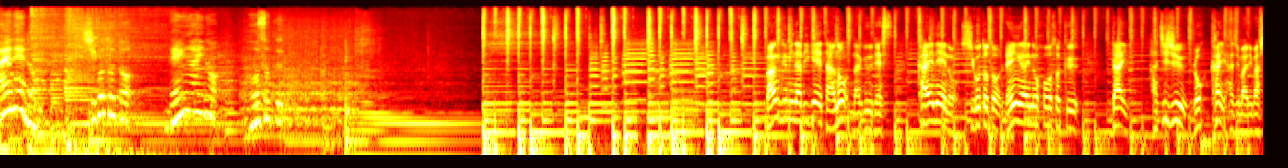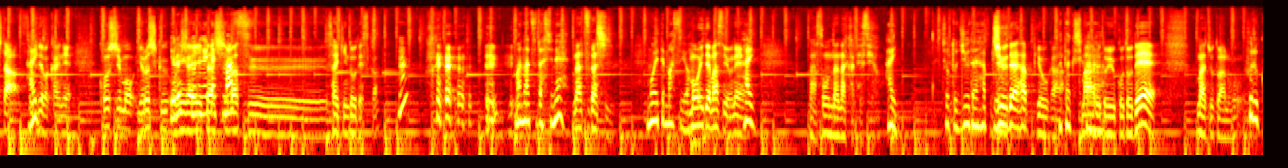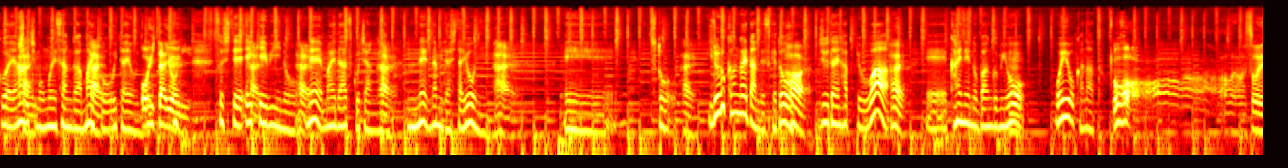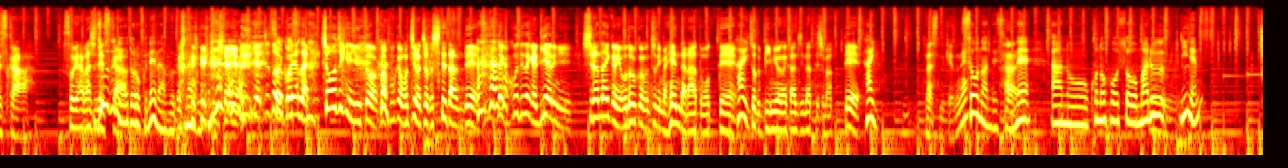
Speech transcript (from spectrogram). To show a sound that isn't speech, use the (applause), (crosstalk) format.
かえねえの仕事と恋愛の法則。番組ナビゲーターのナグーです。カエネーの仕事と恋愛の法則。第86回始まりました、い。それではカエネ今週もよろしくお願いいたします。最近どうですか？(laughs) 真夏だしね。夏だし燃えてますよ。燃えてますよね、はい。まあそんな中ですよ。はい。ちょっと重大発表重大発表が私から。回るということでまあちょっとあの古くは山口百恵さんがマイクを置いたように、置いたように。(laughs) そして AKB の、はい。ね前田敦子ちゃんが、はね、涙したように、はい。えー、ちょっとはい。いろいろ考えたんですけど、は重大発表は、いはい。えー、海年の番組を終えようかなと、おおそうですかそういう話ですか？驚くねナブ。いやいやいやちょっとごめんなさい。正直に言うと、まあ、僕はもちろんちょっとしてたんで (laughs) なんかここでなんかリアルに知らないかに驚くのちょっと今変だなと思って、はい。ちょっと微妙な感じになってしまってはい。なんですけどね。そうなんですよね、あのこの放送丸うん。2年、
